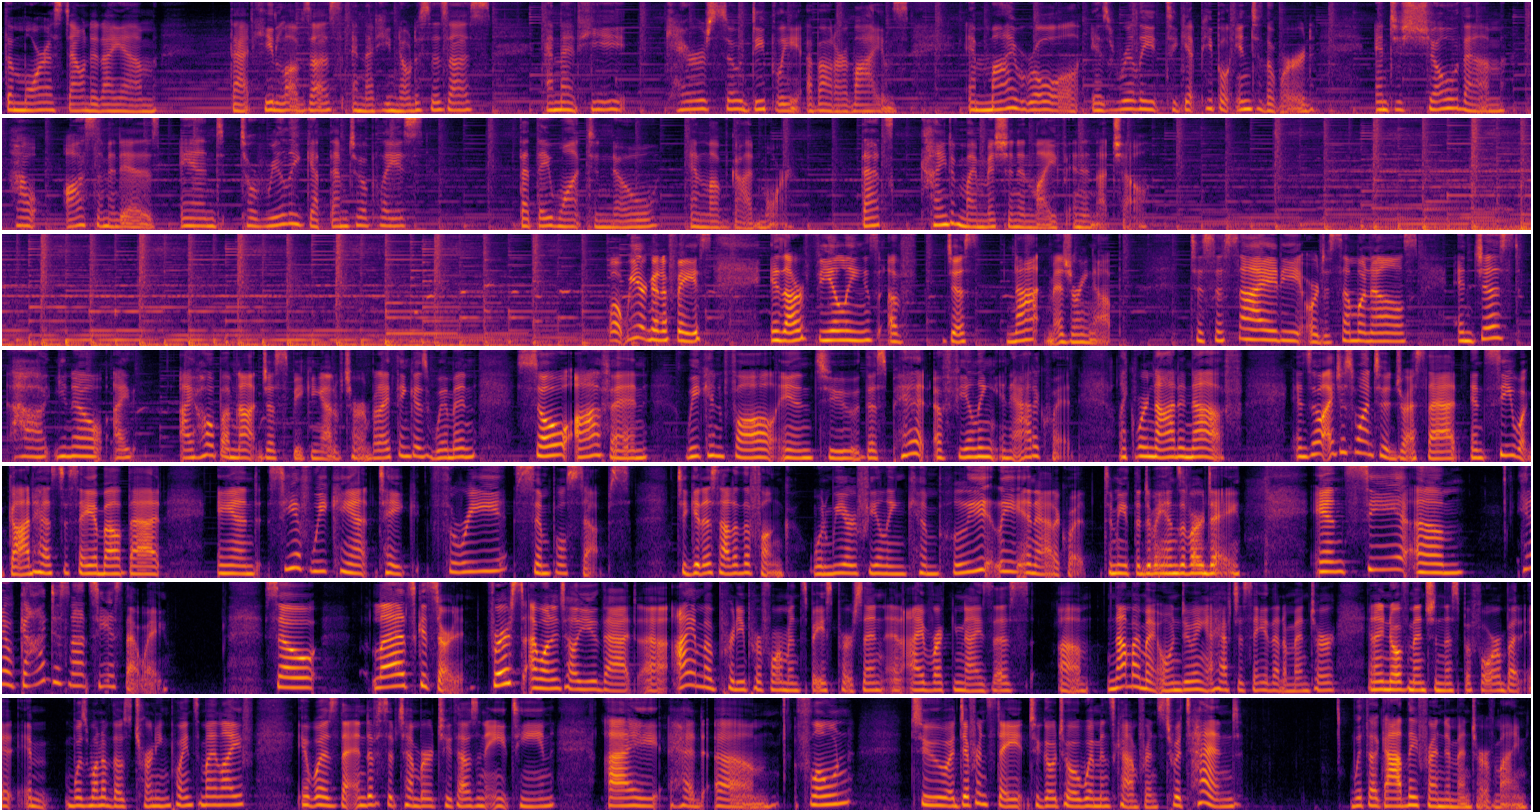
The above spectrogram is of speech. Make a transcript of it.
the more astounded I am that He loves us and that He notices us and that He cares so deeply about our lives. And my role is really to get people into the Word and to show them how awesome it is and to really get them to a place that they want to know and love God more. That's kind of my mission in life in a nutshell. What we are going to face is our feelings of just not measuring up to society or to someone else and just uh, you know i i hope i'm not just speaking out of turn but i think as women so often we can fall into this pit of feeling inadequate, like we're not enough. And so I just want to address that and see what God has to say about that and see if we can't take three simple steps to get us out of the funk when we are feeling completely inadequate to meet the demands of our day. And see, um, you know, God does not see us that way. So let's get started. First, I want to tell you that uh, I am a pretty performance based person, and I've recognized this um, not by my own doing. I have to say that a mentor, and I know I've mentioned this before, but it, it, was one of those turning points in my life. It was the end of September 2018. I had um, flown to a different state to go to a women's conference to attend with a godly friend and mentor of mine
